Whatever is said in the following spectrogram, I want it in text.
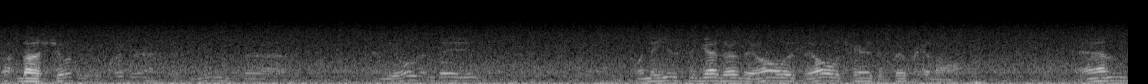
Ga'da:šo:t is a quiver that used uh, in the olden days when they used together. They always they always carried the quiver, know, and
